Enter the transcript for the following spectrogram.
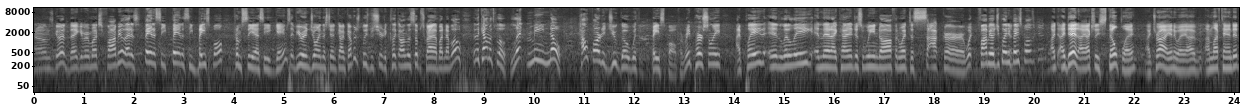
Sounds good. Thank you very much, Fabio. That is Fantasy Fantasy Baseball from CSE Games. If you're enjoying this Gen Con coverage, please be sure to click on the subscribe button down below. In the comments below, let me know how far did you go with baseball? For me personally, I played in Little League, and then I kind of just weaned off and went to soccer. What, Fabio? Did you play any baseball as a kid? I, I did. I actually still play. I try anyway. i am left-handed,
